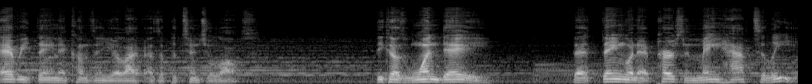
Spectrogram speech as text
everything that comes in your life as a potential loss. Because one day, that thing or that person may have to leave.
